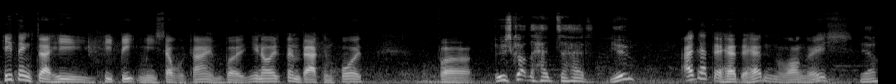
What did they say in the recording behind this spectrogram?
he thinks that he he beat me several times, but you know, it's been back and forth. But Who's got the head-to-head? You? I got the head to head in the long race Yeah.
